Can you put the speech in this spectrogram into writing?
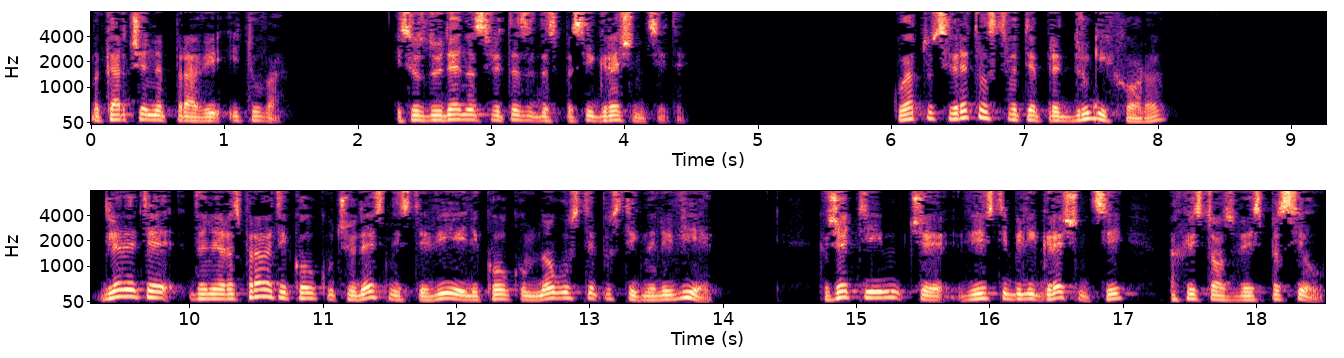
макар че направи и това. Исус дойде на света, за да спаси грешниците. Когато свидетелствате пред други хора, гледайте да не разправяте колко чудесни сте вие или колко много сте постигнали вие. Кажете им, че вие сте били грешници, а Христос ви е спасил.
